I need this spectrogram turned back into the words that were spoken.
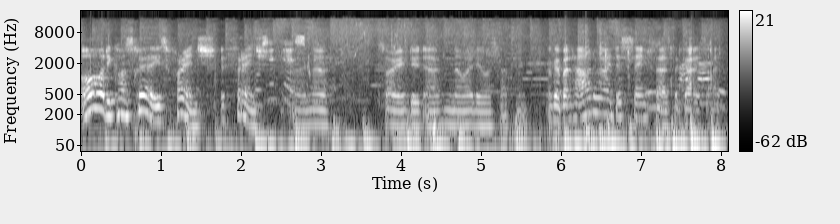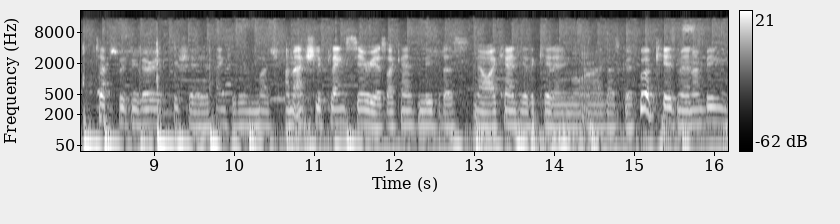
Oh, the constructeur is French. Uh, French. Oh no. Sorry, dude, I have no idea what's happening. Okay, but how do I descend fast? The guys, I, tips would be very appreciated. Thank you very much. I'm actually playing serious. I can't believe this. No, I can't hear the kid anymore. Alright, that's good. Poor kid, man. I'm being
